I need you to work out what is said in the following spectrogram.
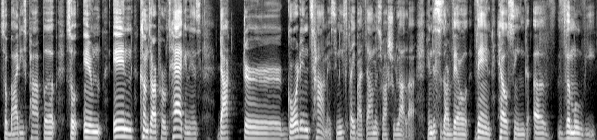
So bodies pop up. So in in comes our protagonist, Doctor Gordon Thomas, and he's played by Thalmus Rasulala, and this is our Vel Van Helsing of the movie.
